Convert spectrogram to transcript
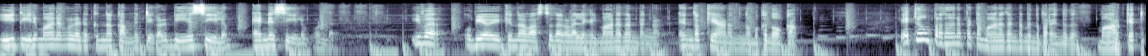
ഈ തീരുമാനങ്ങൾ എടുക്കുന്ന കമ്മിറ്റികൾ ബി എസ് സിയിലും എൻ എസ് സിയിലും ഉണ്ട്. ഇവർ ഉപയോഗിക്കുന്ന വസ്തുതകൾ അല്ലെങ്കിൽ മാനദണ്ഡങ്ങൾ എന്തൊക്കെയാണെന്ന് നമുക്ക് നോക്കാം. ഏറ്റവും പ്രധാനപ്പെട്ട മാനദണ്ഡം എന്ന് പറയുന്നത് മാർക്കറ്റ്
